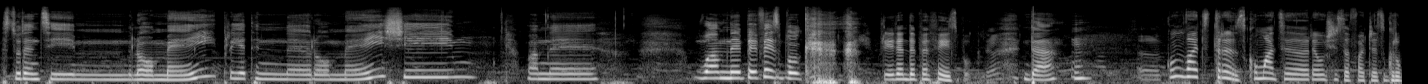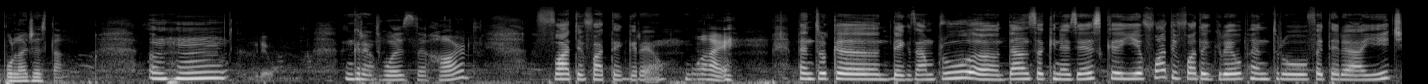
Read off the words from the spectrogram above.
Studenții romei, prieteni romei și oameni, oameni pe Facebook. Prieteni de pe Facebook, da? Da. Uh, cum v-ați strâns? Cum ați reușit să faceți grupul acesta? Mm-hmm. Greu. Greu. It was hard? Foarte, foarte greu. Why? Pentru că, de exemplu, uh, dansă chinezesc e foarte, foarte greu pentru fetele aici,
